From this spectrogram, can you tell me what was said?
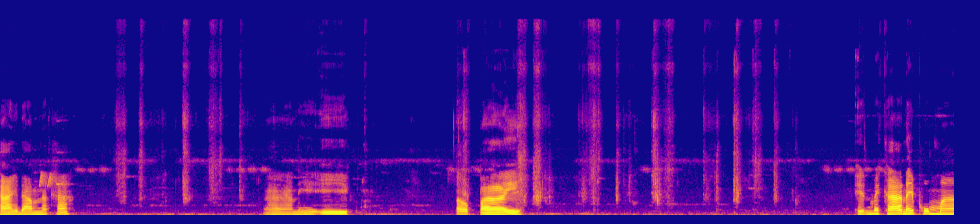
ข่ายดำนะคะ อ่า นี่อีก ต่อไป เห็นไหมคะในพุ่มไม้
